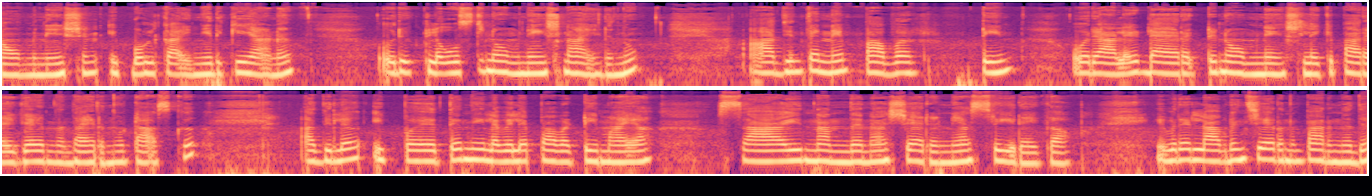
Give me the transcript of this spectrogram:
നോമിനേഷൻ ഇപ്പോൾ കഴിഞ്ഞിരിക്കുകയാണ്. ഒരു ക്ലോസ്ഡ് നോമിനേഷൻ ആയിരുന്നു. ആദ്യം തന്നെ പവർ ടീം ഒരാളെ ഡയറക്റ്റ് നോമിനേഷനിലേക്ക് പറയുക എന്നതായിരുന്നു ടാസ്ക്. അതിൽ ഇപ്പോഴത്തെ നിലവിലെ പവർ ടീമായ സായ് നന്ദന ശരണ്യ ശ്രീരേഖ. ഇവരെല്ലാവരും ചേർന്ന് പറഞ്ഞത്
